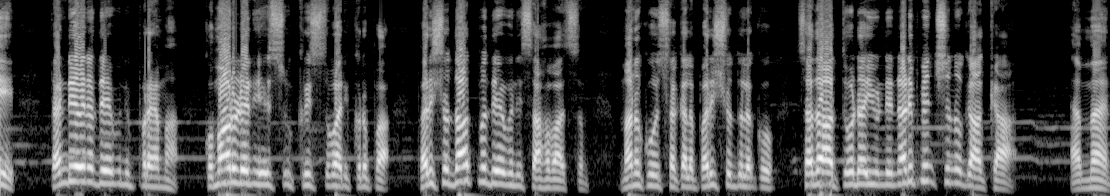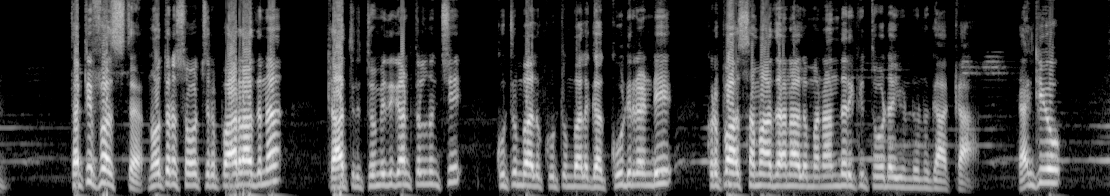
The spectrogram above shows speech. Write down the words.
తండ్రి అయిన దేవుని ప్రేమ కుమారుడైన యేసు క్రీస్తు వారి కృప పరిశుద్ధాత్మ దేవుని సహవాసం మనకు సకల పరిశుద్ధులకు సదా తోడయుండి నడిపించును గాక. అమ్మాన్ థర్టీ ఫస్ట్ నూతన సంవత్సరపు ఆరాధన రాత్రి తొమ్మిది గంటల నుంచి కుటుంబాలు కుటుంబాలుగా కూడిరండి కృపా సమాధానాలు మనందరికీ తోడయుండును గాక థ్యాంక్ యూ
